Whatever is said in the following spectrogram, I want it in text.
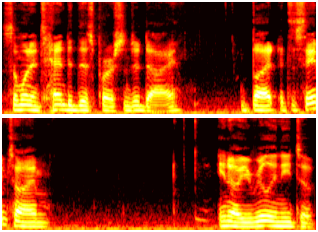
someone intended this person to die. But at the same time, you know, you really need to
